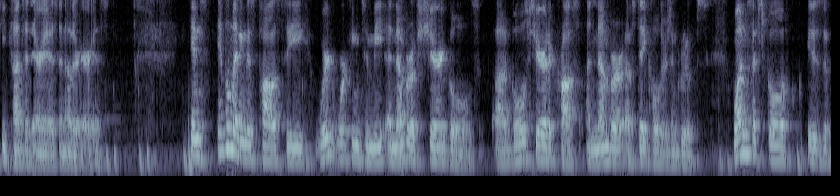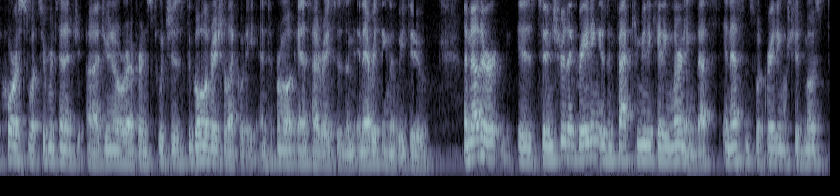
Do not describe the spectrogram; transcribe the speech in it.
key content areas and other areas. In implementing this policy, we're working to meet a number of shared goals, uh, goals shared across a number of stakeholders and groups. One such goal is, of course, what Superintendent uh, Juneau referenced, which is the goal of racial equity and to promote anti-racism in everything that we do. Another is to ensure that grading is in fact communicating learning. That's in essence what grading should mostly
